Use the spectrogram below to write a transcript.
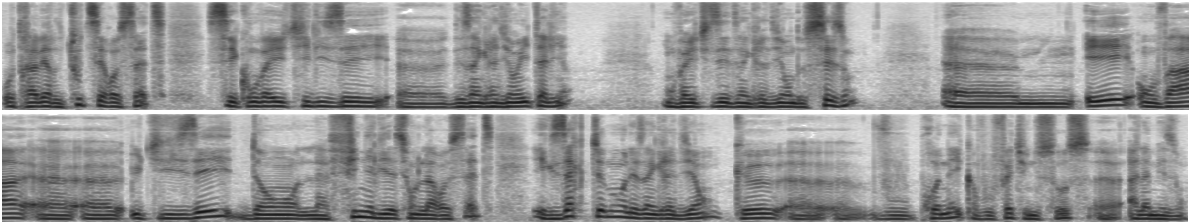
au travers de toutes ces recettes, c'est qu'on va utiliser des ingrédients italiens, on va utiliser des ingrédients de saison et on va utiliser dans la finalisation de la recette exactement les ingrédients que vous prenez quand vous faites une sauce à la maison.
